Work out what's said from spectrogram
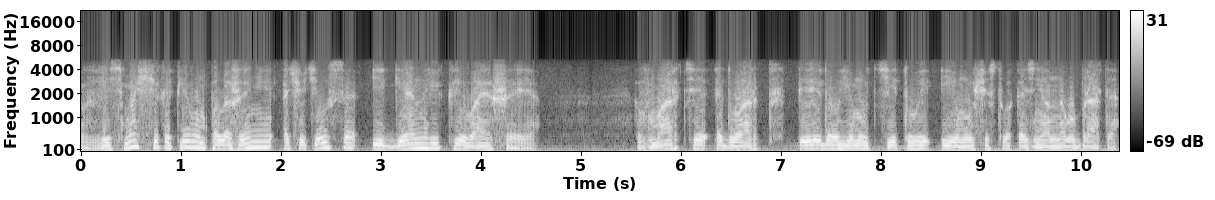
В весьма щекотливом положении очутился и Генри Кривая Шея. В марте Эдуард передал ему титулы и имущество казненного брата,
